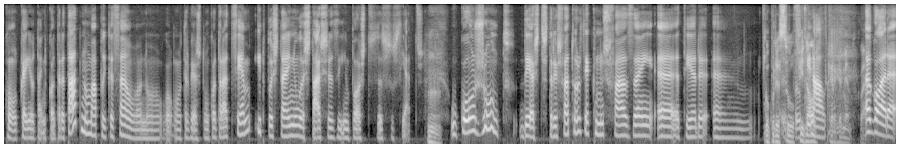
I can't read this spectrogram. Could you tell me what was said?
com quem eu tenho contratado numa aplicação ou, no, ou através de um contrato de SEM e depois tenho as taxas e impostos associados. Hum. O conjunto destes três fatores é que nos fazem uh, ter uh, o preço uh, final, final, de carregamento. Claro. Agora,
